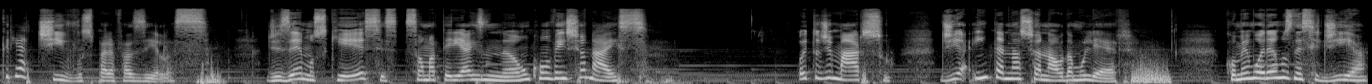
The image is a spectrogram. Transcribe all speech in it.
criativos para fazê-las. Dizemos que esses são materiais não convencionais. 8 de março, Dia Internacional da Mulher. Comemoramos nesse dia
